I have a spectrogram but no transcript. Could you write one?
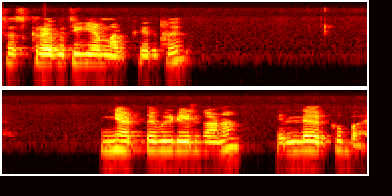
സബ്സ്ക്രൈബ് ചെയ്യാൻ മറക്കരുത്. ഇനി അടുത്ത വീഡിയോയിൽ കാണാം. എല്ലാവർക്കും ബൈ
